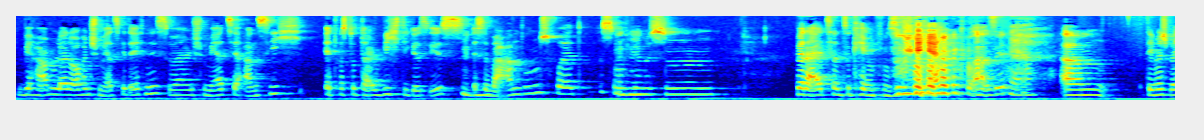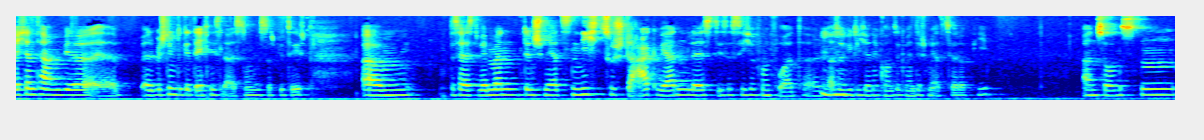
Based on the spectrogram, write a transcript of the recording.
Wir haben leider auch ein Schmerzgedächtnis, weil Schmerz ja an sich etwas total Wichtiges ist. Mhm. Es warnt uns vor etwas und mhm. wir müssen bereit sein zu kämpfen, so ja. quasi. Ja. Ähm, dementsprechend haben wir äh, eine bestimmte Gedächtnisleistung, was das betrifft. Ähm, das heißt, wenn man den Schmerz nicht zu stark werden lässt, ist es sicher von Vorteil. Mhm. Also wirklich eine konsequente Schmerztherapie. Ansonsten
